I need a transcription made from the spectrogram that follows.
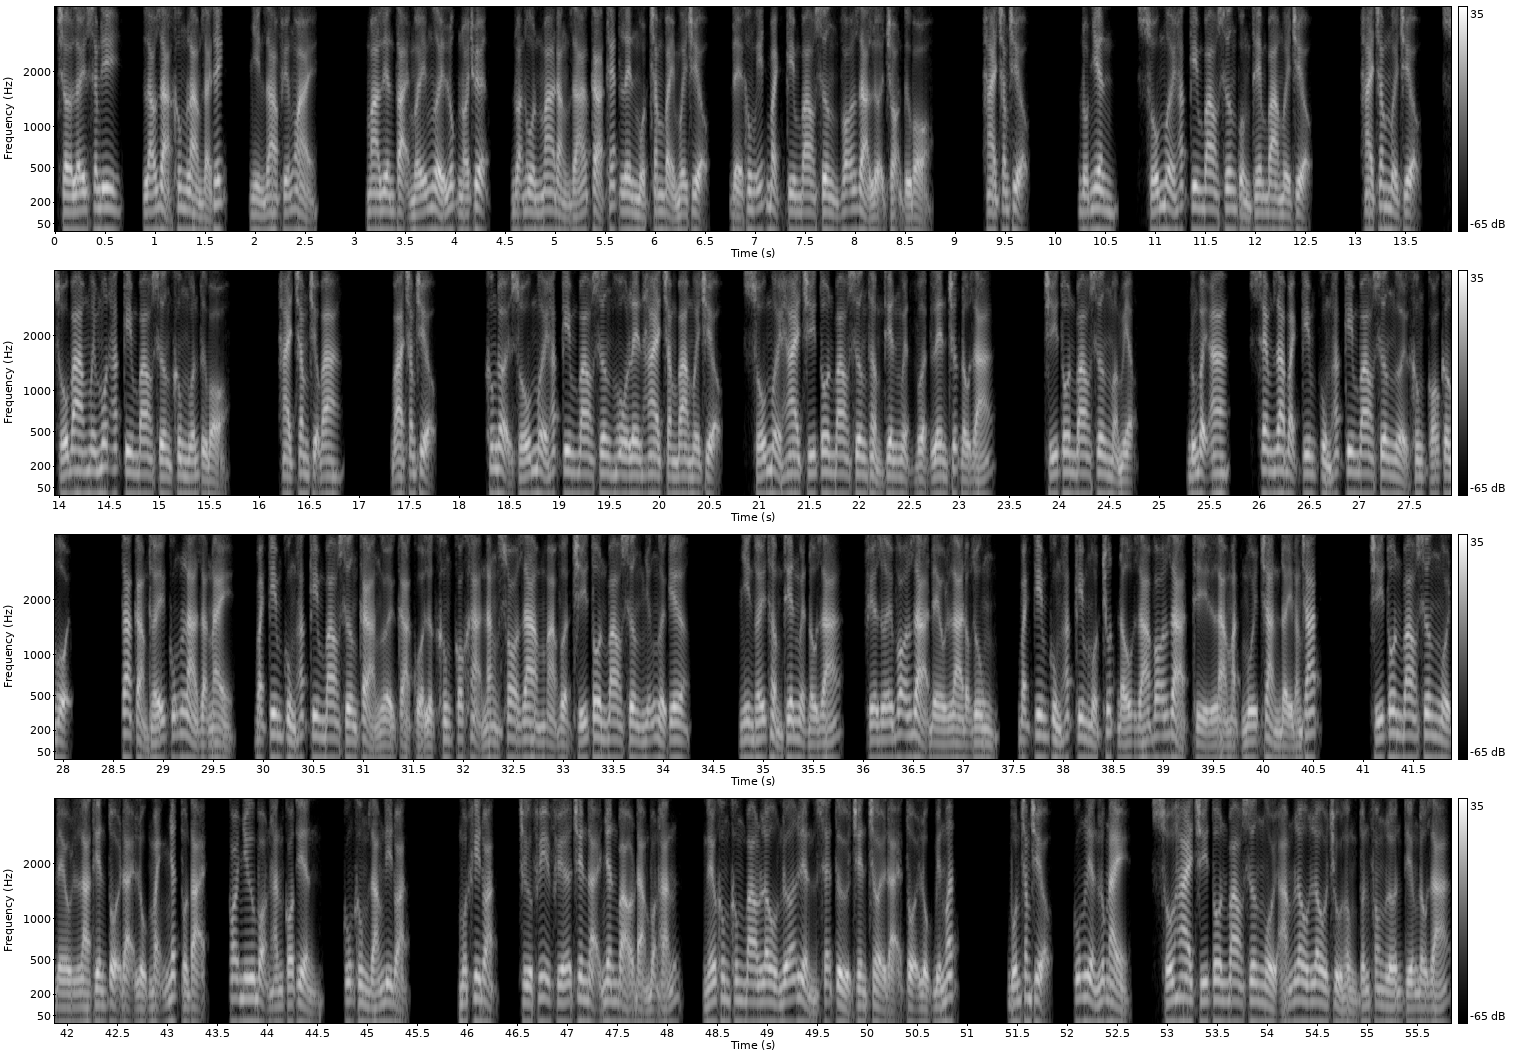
Chờ lấy xem đi, lão giả không làm giải thích, nhìn ra phía ngoài. Mà liên tại mấy người lúc nói chuyện, đoạn hồn ma đằng giá cả thét lên một trăm bảy mươi triệu, để không ít bạch kim bao xương võ giả lựa chọn từ bỏ. hai trăm triệu. Đột nhiên, số mười hắc kim bao xương cùng thêm ba mươi triệu hai trăm mười triệu, số ba mươi mốt hắc kim bao xương không muốn từ bỏ. hai trăm triệu ba ba trăm triệu. Không đợi số mười hắc kim bao xương hô lên hai trăm ba mươi triệu, số mười hai trí tôn bao xương thẩm thiên nguyệt vượt lên trước đấu giá. Trí tôn bao xương mở miệng. Đúng vậy a, xem ra bạch kim cùng hắc kim bao xương người không có cơ hội. Ta cảm thấy cũng là dạng này, bạch kim cùng hắc kim bao xương cả người cả của lực không có khả năng so ra mà vượt trí tôn bao xương những người kia. Nhìn thấy thẩm thiên nguyệt đấu giá, phía dưới võ giả đều là đậu dùng, bạch kim cùng hắc kim một chút đấu giá võ giả thì là mặt mũi tràn đầy đắng chát trí tôn bao xương ngồi đều là thiên tội đại lục mạnh nhất tồn tại, coi như bọn hắn có tiền, cũng không dám đi đoạt. Một khi đoạt, trừ phi phía trên đại nhân bảo đảm bọn hắn, nếu không không bao lâu nữa liền sẽ từ trên trời đại tội lục biến mất. Bốn trăm triệu, cũng liền lúc này, số hai trí tôn bao xương ngồi ám lâu lâu chủ hồng tuấn phong lớn tiếng đấu giá.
